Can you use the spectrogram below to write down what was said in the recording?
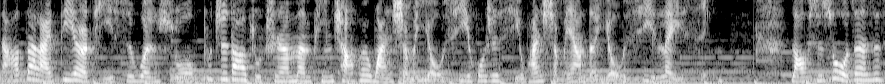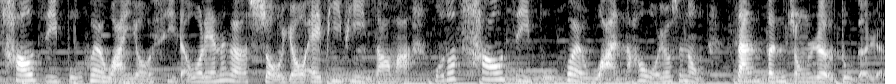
然后再来第二题是问说，不知道主持人们平常会玩什么游戏，或是喜欢什么样的游戏类型？老实说，我真的是超级不会玩游戏的。我连那个手游 APP，你知道吗？我都超级不会玩。然后我又是那种三分钟热度的人，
